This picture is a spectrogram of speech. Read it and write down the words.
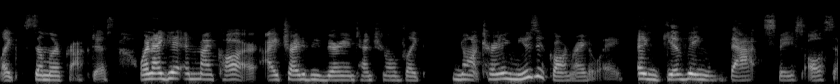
like similar practice. When I get in my car, I try to be very intentional of like, not turning music on right away and giving that space also.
